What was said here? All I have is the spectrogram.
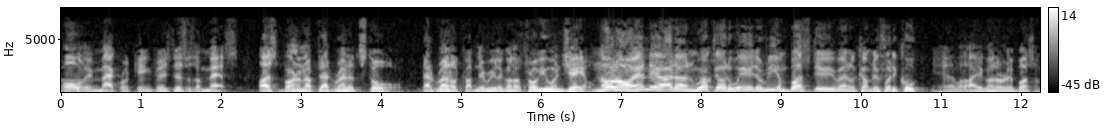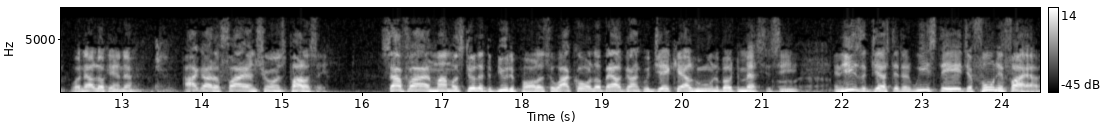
Holy mackerel, Kingfish, this is a mess. Us burning up that rented stole. That rental company really going to throw you in jail. No, no, Andy, I done worked out a way to reimburse the rental company for the coat. Yeah, well, how you going to reimburse them? Well, now look, Andy. I got a fire insurance policy. Sapphire and Mama still at the beauty parlor, so I called up Algonquin J. Calhoun about the mess, you see. Oh, yeah. And he suggested that we stage a phony fire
